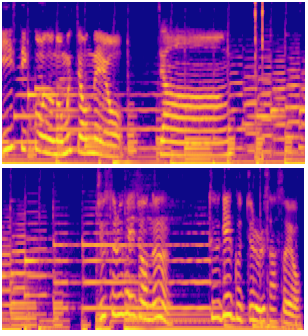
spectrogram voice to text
이 스티커도 너무 좋네요. 짠. 주스를 회전은 두 개 굿즈를 샀어요.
